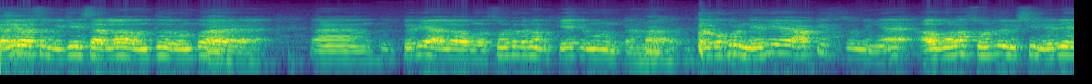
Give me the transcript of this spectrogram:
தலைவாசல் விஜய் சார்லாம் வந்து ரொம்ப பெரிய ஆளு அவங்க சொல்றதை நம்ம கேட்கணும்ட்டாங்க அதுக்கப்புறம் நிறைய ஆர்டிஸ்ட் சொன்னீங்க. அவங்கெல்லாம் சொல்ற விஷயம் நிறைய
